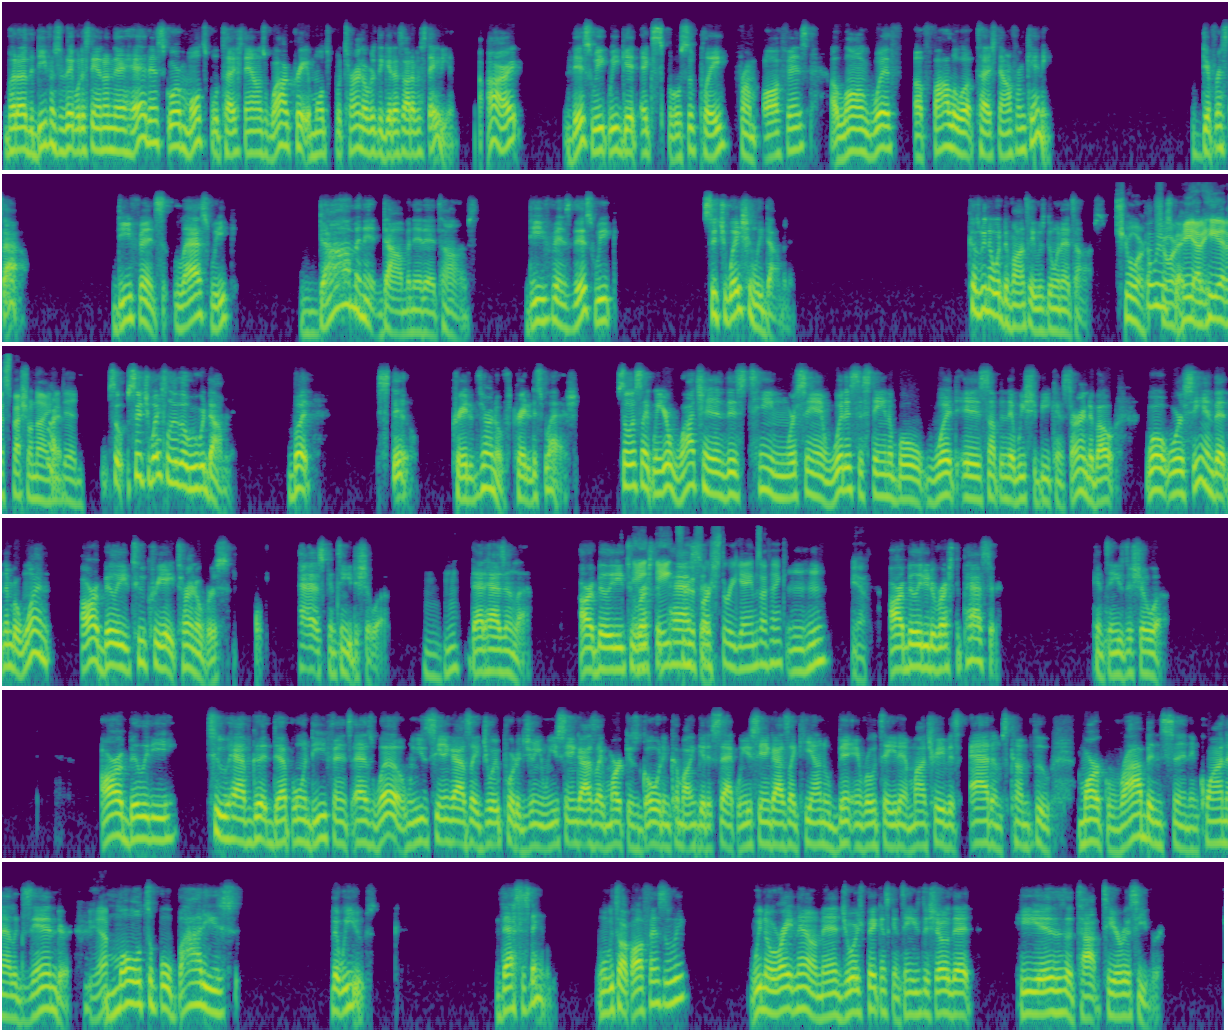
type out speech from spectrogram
But uh, the defense was able to stand on their head and score multiple touchdowns while creating multiple turnovers to get us out of a stadium. All right. This week, we get explosive play from offense along with a follow up touchdown from Kenny different style. Defense last week, dominant, dominant at times. Defense this week, situationally dominant. Because we know what Davante was doing at times. Sure, sure. He had he had a special night. Right. He did. So situationally, though, we were dominant, but still created the turnovers, created the splash. So it's like when you're watching this team, we're saying what is sustainable, what is something that we should be concerned about. Well, we're seeing that number one, our ability to create turnovers has continued to show up. Mm-hmm. That hasn't left. Our ability to eight, rush the passer. the first three games, I think. Mm-hmm. Yeah. Our ability to rush the passer continues to show up. Our ability to have good depth on defense as well. When you're seeing guys like Joey Porter Jr., when you're seeing guys like Marcus Golden come out and get a sack, when you're seeing guys like Keanu Benton rotate in, Montravius Adams come through, Mark Robinson and Kwon Alexander, yeah. multiple bodies that we use. That's sustainable. When we talk offensively, we know right now, man, George Pickens continues to show that he is a top tier receiver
